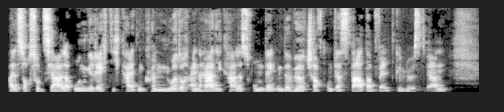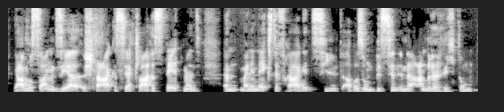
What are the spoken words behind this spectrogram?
als auch soziale Ungerechtigkeiten können nur durch ein radikales Umdenken der Wirtschaft und der Startup-Welt gelöst werden ja, muss sagen, sehr starkes, sehr klares Statement. Ähm, meine nächste Frage zielt aber so ein bisschen in eine andere Richtung.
